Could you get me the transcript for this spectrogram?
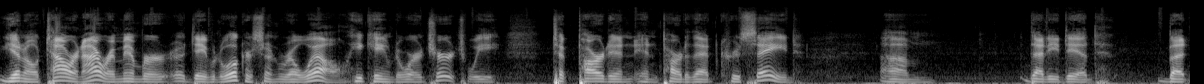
You know, Tower and I remember uh, David Wilkerson real well. He came to our church. We took part in, in part of that crusade um, that he did. But,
